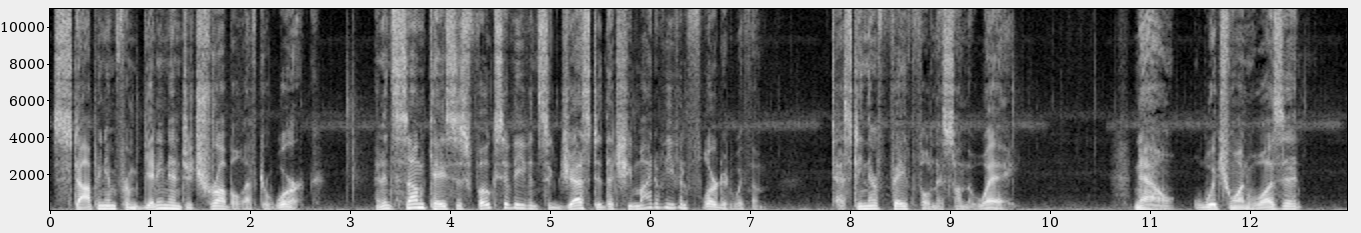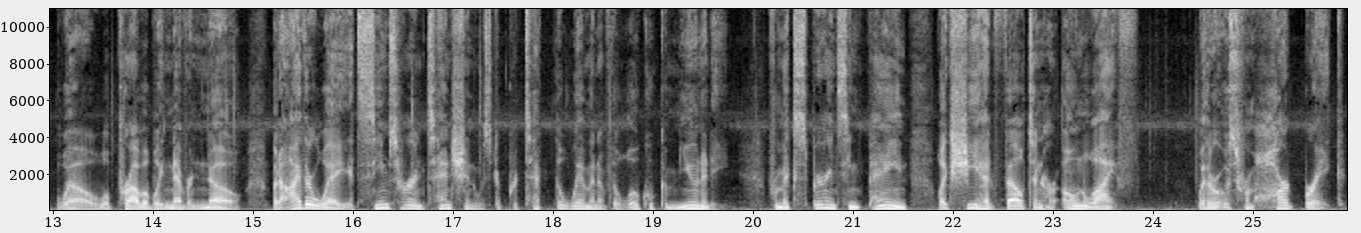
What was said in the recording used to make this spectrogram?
stopping him from getting into trouble after work. And in some cases, folks have even suggested that she might have even flirted with him, testing their faithfulness on the way. Now, which one was it? Well, we'll probably never know, but either way, it seems her intention was to protect the women of the local community from experiencing pain like she had felt in her own life, whether it was from heartbreak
